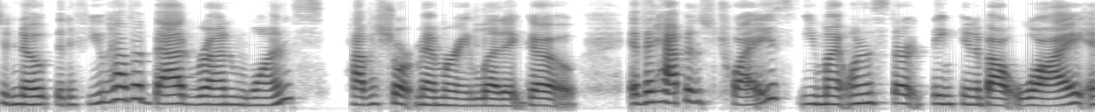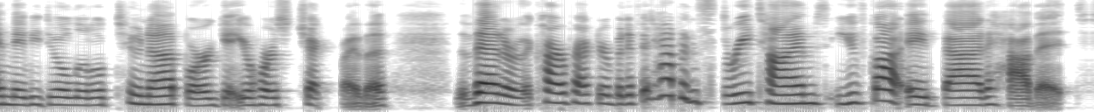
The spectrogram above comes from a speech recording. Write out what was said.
to note that if you have a bad run once, have a short memory, let it go. If it happens twice, you might want to start thinking about why and maybe do a little tune up or get your horse checked by the the vet or the chiropractor. But if it happens three times, you've got a bad habit.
